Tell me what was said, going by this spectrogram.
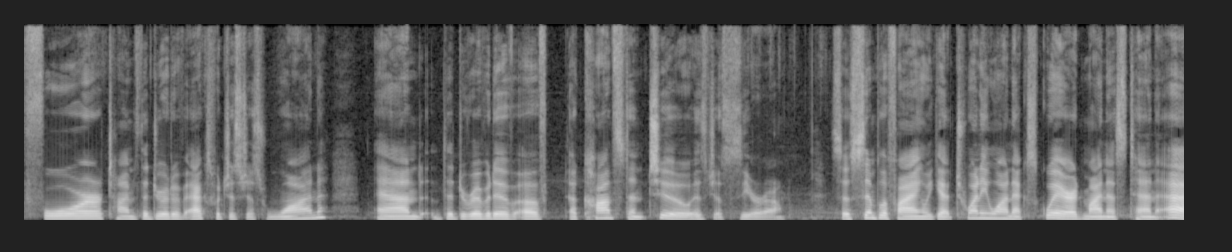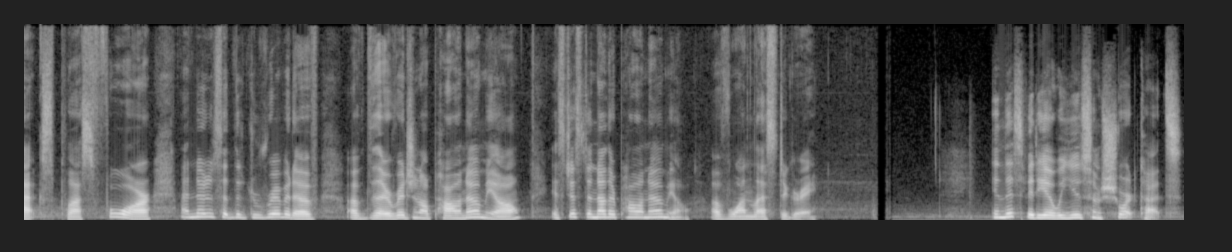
4 times the derivative of x, which is just 1, and the derivative of a constant 2 is just 0. So simplifying, we get 21x squared minus 10x plus 4. And notice that the derivative of the original polynomial is just another polynomial of one less degree. In this video, we use some shortcuts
